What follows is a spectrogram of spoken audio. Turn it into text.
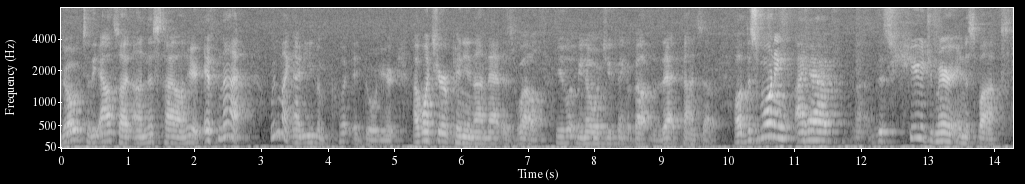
go to the outside on this tile here? If not, we might not even put a door here. I want your opinion on that as well. You let me know what you think about that concept. Well, this morning I have this huge mirror in this box.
